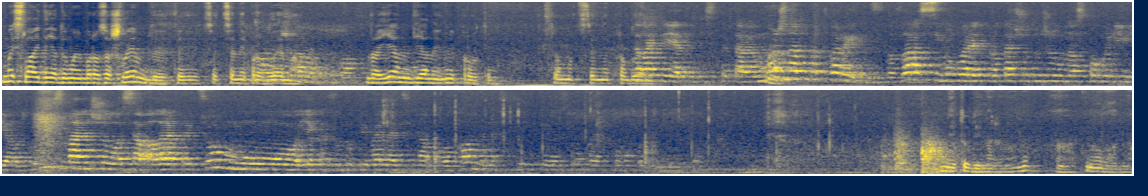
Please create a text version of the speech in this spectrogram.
Ми слайди, я думаю, ми розошлемо, це, це, це не проблема. Да, я, я не, не проти, тому це не проблема. Давайте я тоді спитаю. Можна про тваринництво? Зараз всі говорять про те, що дуже у нас поголів'я голів зменшилося, але при цьому якась закупівельна ціна молока не настільки висока, як того потрібно. Не туди нажимав, да? А, ну ладно.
